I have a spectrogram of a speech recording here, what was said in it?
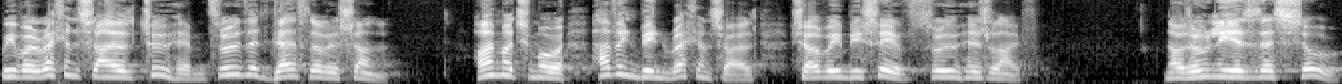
we were reconciled to him through the death of his Son, how much more, having been reconciled, shall we be saved through his life? Not only is this so,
